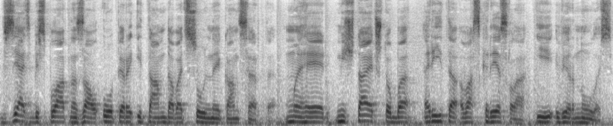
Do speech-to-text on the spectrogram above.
взять бесплатно зал оперы и там давать сольные концерты. Мэгер мечтает, чтобы Рита воскресла и вернулась.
